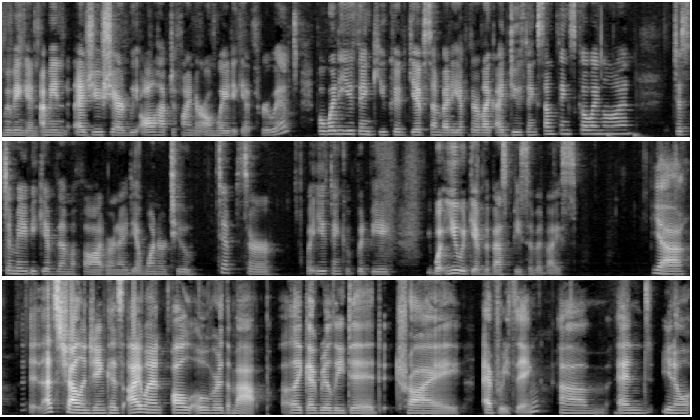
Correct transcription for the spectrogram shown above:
moving in? I mean, as you shared, we all have to find our own way to get through it. But what do you think you could give somebody if they're like, I do think something's going on, just to maybe give them a thought or an idea, one or two tips or what you think would be what you would give the best piece of advice? Yeah, that's challenging because I went all over the map. Like I really did try everything. Um, and you know,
